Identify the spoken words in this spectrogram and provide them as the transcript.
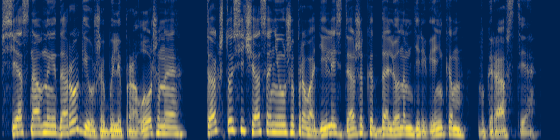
Все основные дороги уже были проложены, так что сейчас они уже проводились даже к отдаленным деревенькам в графстве.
